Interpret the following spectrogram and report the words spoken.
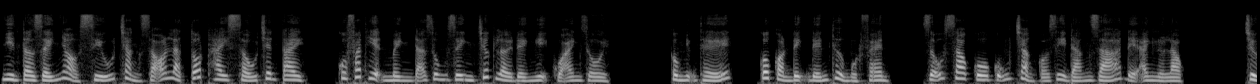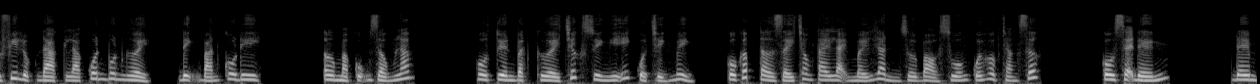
Nhìn tờ giấy nhỏ xíu chẳng rõ là tốt hay xấu trên tay, cô phát hiện mình đã rung rinh trước lời đề nghị của anh rồi. Không những thế, cô còn định đến thử một phen, dẫu sao cô cũng chẳng có gì đáng giá để anh lừa lọc. Trừ phi lục đạc là quân buôn người, định bán cô đi. Ơ mà cũng giống lắm. Hồ Tuyền bật cười trước suy nghĩ của chính mình. Cô gấp tờ giấy trong tay lại mấy lần rồi bỏ xuống cuối hộp trang sức. Cô sẽ đến. Đêm,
